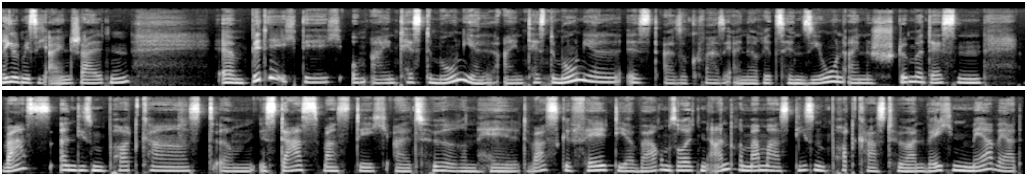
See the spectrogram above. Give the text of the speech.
regelmäßig einschalten ähm, bitte ich dich um ein Testimonial. Ein Testimonial ist also quasi eine Rezension, eine Stimme dessen, was an diesem Podcast ähm, ist das, was dich als Hörerin hält. Was gefällt dir? Warum sollten andere Mamas diesen Podcast hören? Welchen Mehrwert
